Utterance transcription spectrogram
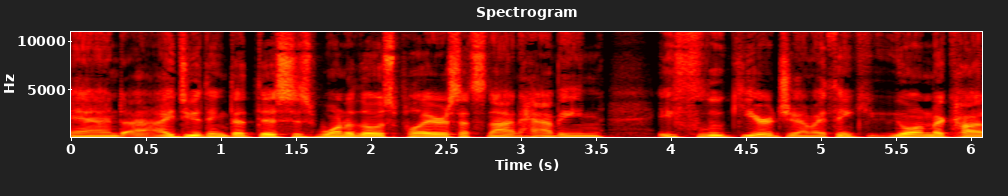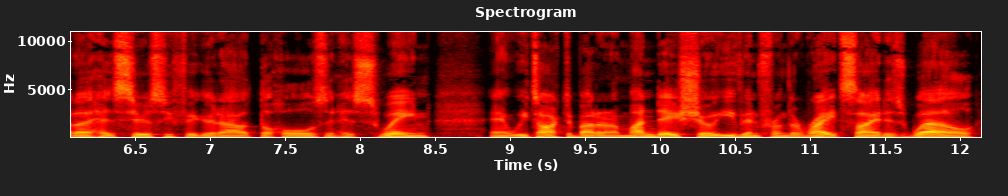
And I do think that this is one of those players that's not having a fluke year, Jim. I think Yoan Moncada has seriously figured out the holes in his swing. And we talked about it on a Monday show, even from the right side as well.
